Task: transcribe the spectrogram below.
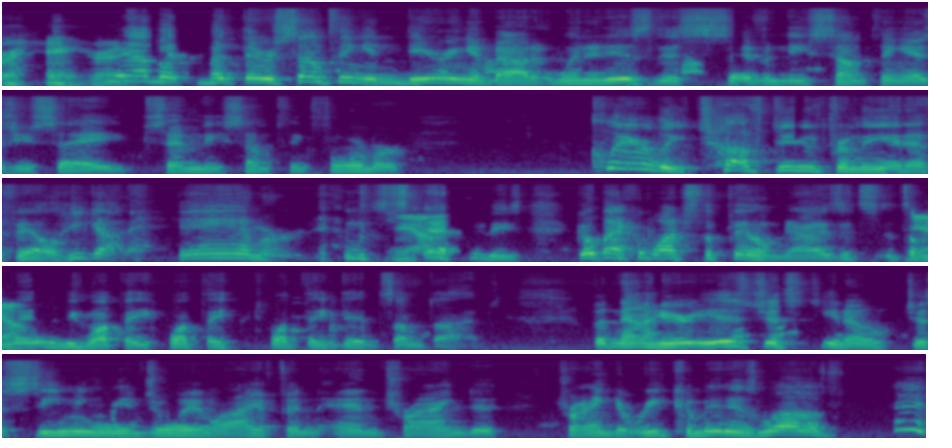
Right, right. Yeah, but but there's something endearing about it when it is this 70 something, as you say, 70 something former, clearly tough dude from the NFL. He got hammered in the yeah. 70s. Go back and watch the film, guys. It's it's yeah. amazing what they what they what they did sometimes. But now here he is, just you know, just seemingly enjoying life and and trying to trying to recommit his love. Eh,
